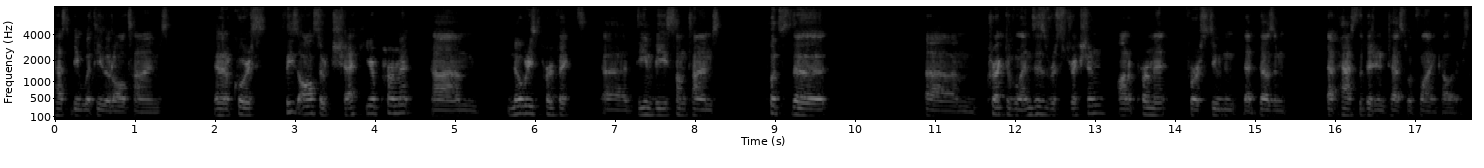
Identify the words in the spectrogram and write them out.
has to be with you at all times. And then, of course, please also check your permit. Um, nobody's perfect. Uh, DMV sometimes puts the um, corrective lenses restriction on a permit for a student that doesn't that passed the vision test with flying colors.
